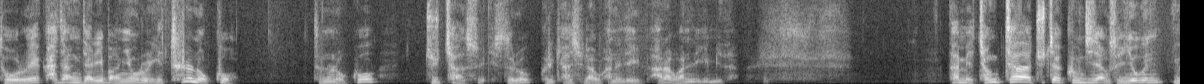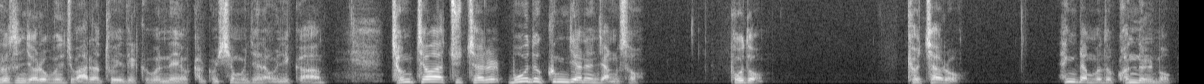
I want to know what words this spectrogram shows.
도로의 가장자리 방향으로 이렇게 틀어놓고 틀어놓고 주차할 수 있도록 그렇게 하시라고 하는 얘기 하라고 하는 얘기입니다. 다음에 정차 주차 금지 장소 이건 이것은 여러분이 좀 알아둬야 될 거거든요. 가끔 시험 문제 나오니까 정차와 주차를 모두 금지하는 장소 보도 교차로 횡단보도 건널목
